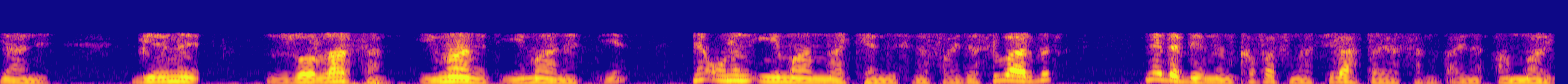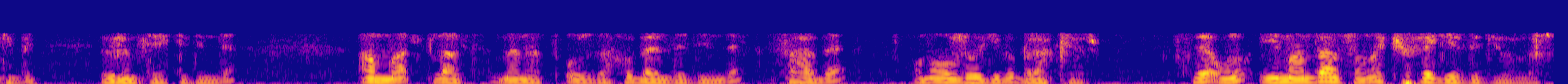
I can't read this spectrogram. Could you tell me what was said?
Yani birini zorlarsan iman et, iman et diye ne onun imanına kendisine faydası vardır ne de birinin kafasına silah dayasanız aynı Ammar gibi ölüm tehdidinde Ammar, Lat, Menat, Uzza, Hubel dediğinde sahabe onu olduğu gibi bırakıyor. Ve onu imandan sonra küfre girdi diyorlar.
